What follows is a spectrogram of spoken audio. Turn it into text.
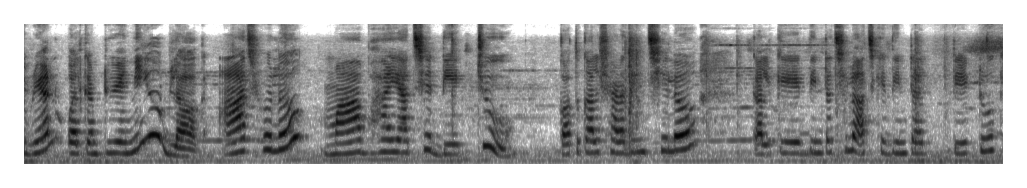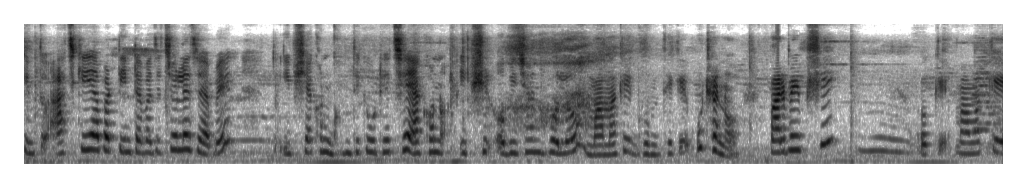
Everyone welcome to a new blog আজ হলো মা ভাই আছে ডে টু গতকাল সারাদিন ছিল কালকে দিনটা ছিল আজকের দিনটা ডে টু কিন্তু আজকেই আবার তিনটা বাজে চলে যাবে। তো ইপসি এখন ঘুম থেকে উঠেছে এখন ইপসির অভিযান হলো মামাকে ঘুম থেকে উঠানো। পারবে ইপসি? ওকে মামাকে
